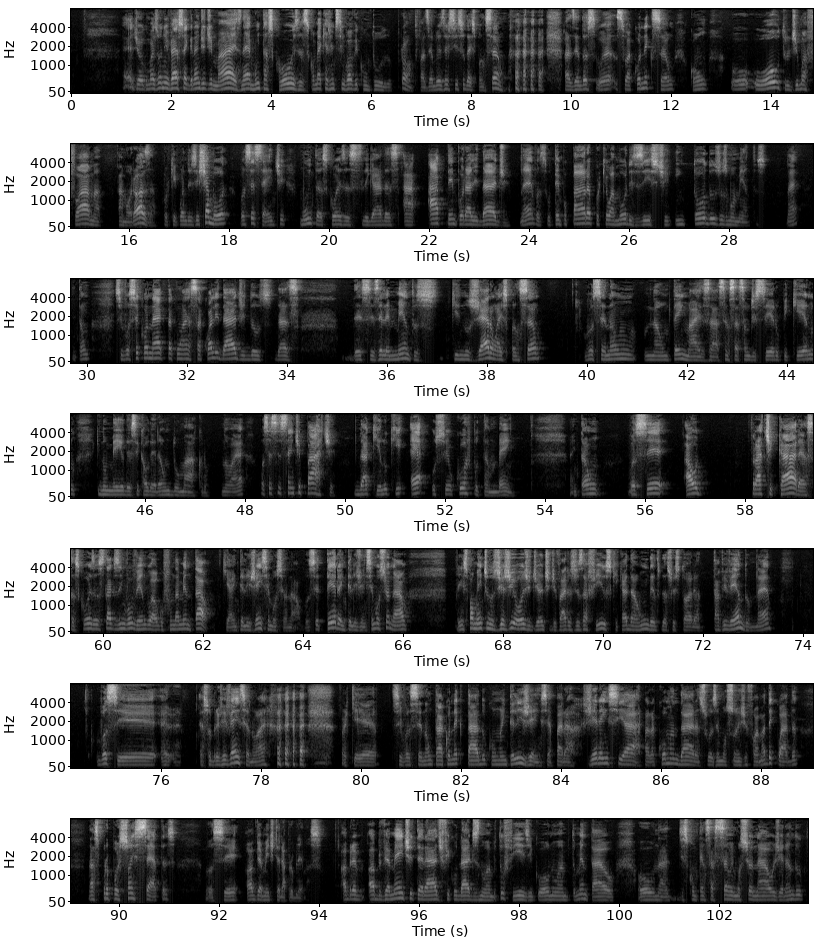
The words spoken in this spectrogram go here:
É, Diogo, mas o universo é grande demais, né? Muitas coisas. Como é que a gente se envolve com tudo? Pronto, fazendo o exercício da expansão, fazendo a sua, sua conexão com o, o outro de uma forma amorosa, porque quando existe amor, você sente muitas coisas ligadas à atemporalidade, né? O tempo para porque o amor existe em todos os momentos, né? Então, se você conecta com essa qualidade dos, das, desses elementos que nos geram a expansão, você não, não tem mais a sensação de ser o pequeno no meio desse caldeirão do macro, não é? Você se sente parte daquilo que é o seu corpo também. Então, você, ao praticar essas coisas, está desenvolvendo algo fundamental, que é a inteligência emocional. Você ter a inteligência emocional, principalmente nos dias de hoje, diante de vários desafios que cada um dentro da sua história está vivendo, né? Você é, é sobrevivência, não é? Porque se você não está conectado com uma inteligência para gerenciar, para comandar as suas emoções de forma adequada, nas proporções certas, você obviamente terá problemas. Obviamente terá dificuldades no âmbito físico, ou no âmbito mental, ou na descompensação emocional, gerando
